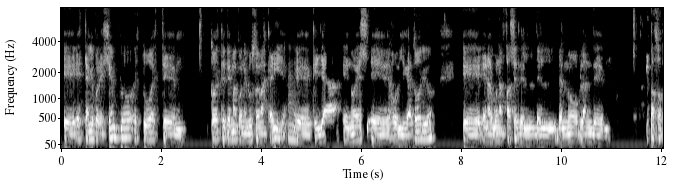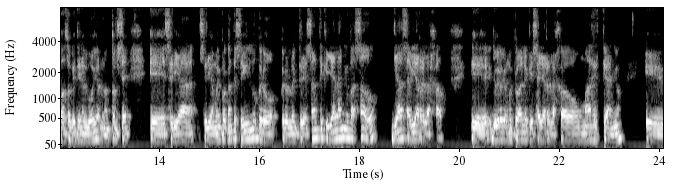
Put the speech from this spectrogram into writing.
este año, por ejemplo, estuvo este todo este tema con el uso de mascarilla, mm. que ya no es obligatorio en algunas fases del, del, nuevo plan de paso a paso que tiene el gobierno. Entonces, sería, sería muy importante seguirlo, pero, pero lo interesante es que ya el año pasado ya se había relajado. Eh, yo creo que es muy probable que se haya relajado aún más este año. Eh,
